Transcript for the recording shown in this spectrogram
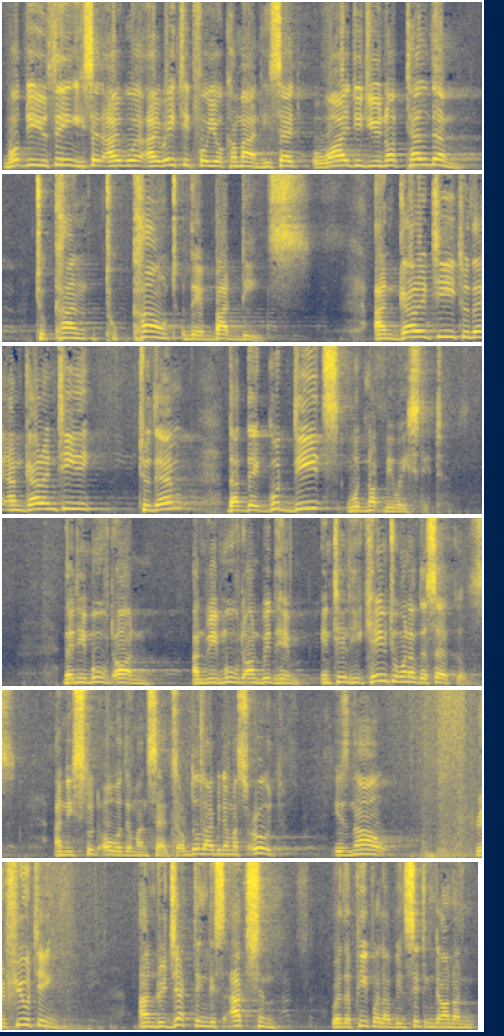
What do you think? He said, I, I waited for your command. He said, Why did you not tell them to, can, to count their bad deeds and guarantee to them, and guarantee to them that their good deeds would not be wasted? Then he moved on, and we moved on with him until he came to one of the circles and he stood over them and said, So Abdullah ibn Mas'ud is now refuting and rejecting this action where the people have been sitting down and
